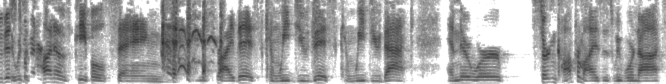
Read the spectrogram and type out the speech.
do this?" There was a ton of people saying, Can we try this? Can we do this? Can we do that? And there were certain compromises we were not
